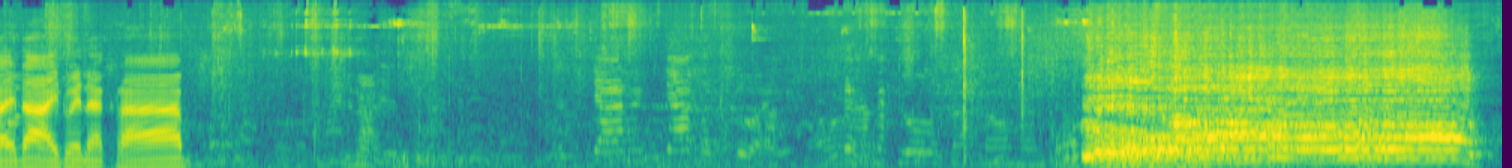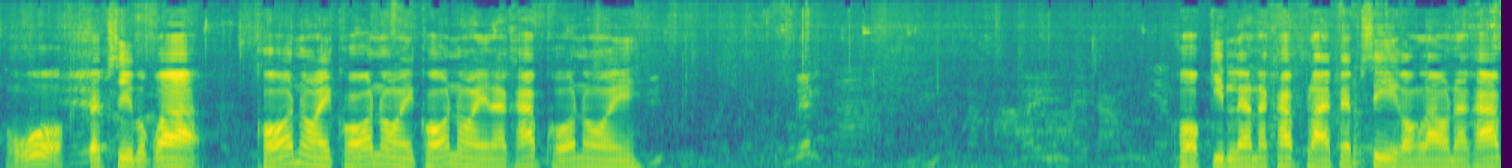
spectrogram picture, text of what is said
รายได้ด้วยนะครับ ป๊ปซี่บอกว่า ขอหน่อย ขอหน่อย ขอหน่อยนะครับ ขอหน่อย ขอกินแล้วนะครับพลายเป๊ปซี่ของเรานะครับ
